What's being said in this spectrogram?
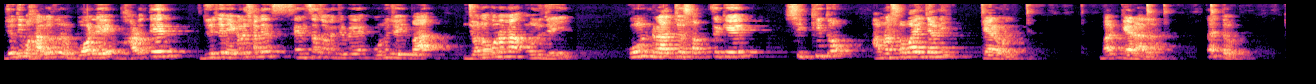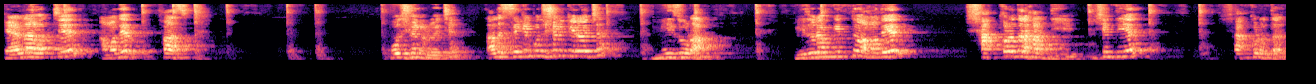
যদি ভালো বলে, ভারতের দুই হাজার এগারো সালের সেন্সাস অনুযায়ী বা জনগণনা অনুযায়ী কোন রাজ্য সব থেকে শিক্ষিত? আমরা সবাই জানি কেরল বা কেরালা। তাই তো? কেরালা হচ্ছে আমাদের ফার্স্ট পজিশনে রয়েছে। তাহলে সেকেন্ড পজিশনে কে রয়েছে? মিজোরাম। মিজোরাম কিন্তু আমাদের সাক্ষরতার হার দিয়ে, কিসের দিয়ে? সাক্ষরতার।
